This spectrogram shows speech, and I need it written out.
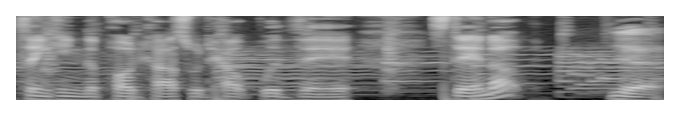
thinking the podcast would help with their stand up. Yeah.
